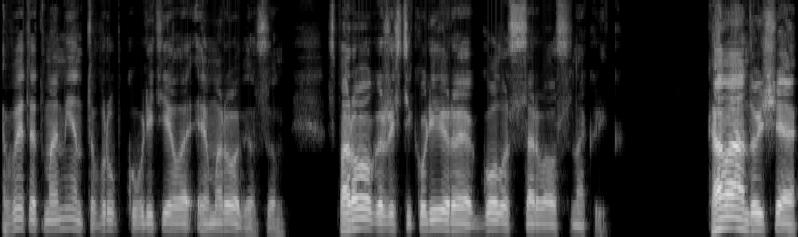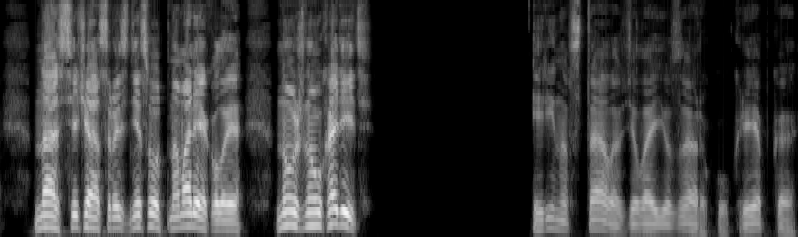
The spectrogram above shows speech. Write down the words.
В этот момент в рубку влетела Эмма Робинсон. С порога, жестикулируя, голос сорвался на крик. «Командующая! Нас сейчас разнесут на молекулы! Нужно уходить!» Ирина встала, взяла ее за руку, крепко,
